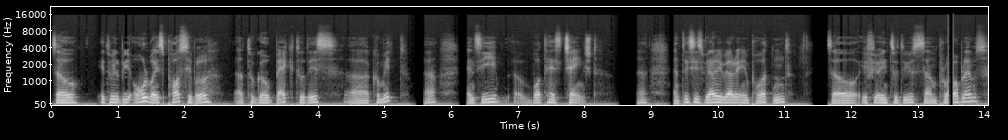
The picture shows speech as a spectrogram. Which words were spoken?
So it will be always possible uh, to go back to this uh, commit uh, and see uh, what has changed. And this is very, very important. So if you introduce some problems,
